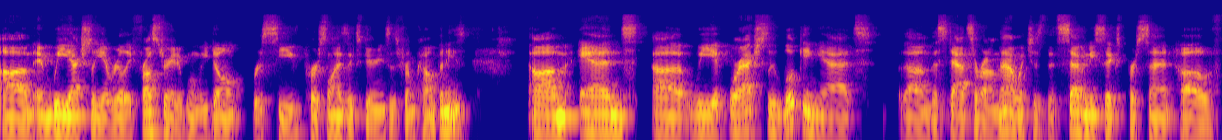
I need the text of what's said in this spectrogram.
Um, and we actually get really frustrated when we don't receive personalized experiences from companies. Um, and uh, we we're actually looking at um, the stats around that, which is that 76% of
